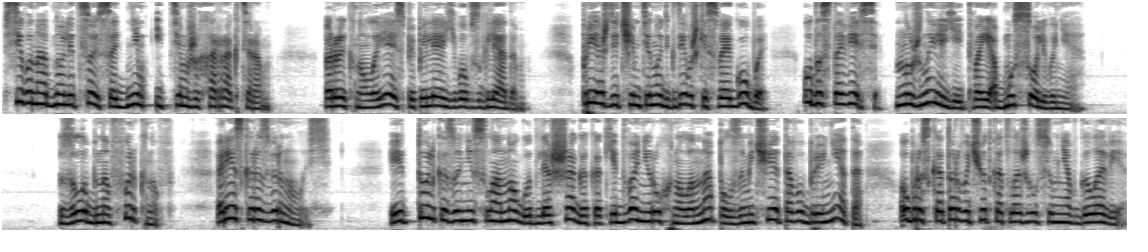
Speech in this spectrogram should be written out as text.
Все вы на одно лицо и с одним и тем же характером. Рыкнула я, испепеляя его взглядом. Прежде чем тянуть к девушке свои губы, удостоверься, нужны ли ей твои обмусоливания. Злобно фыркнув, резко развернулась. И только занесла ногу для шага, как едва не рухнула на пол, замечая того брюнета, образ которого четко отложился у меня в голове.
